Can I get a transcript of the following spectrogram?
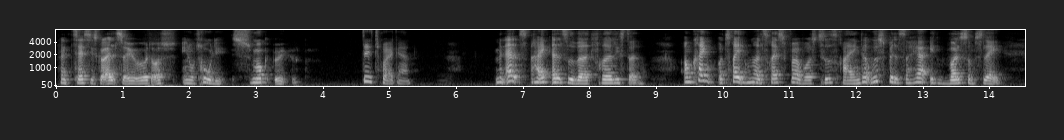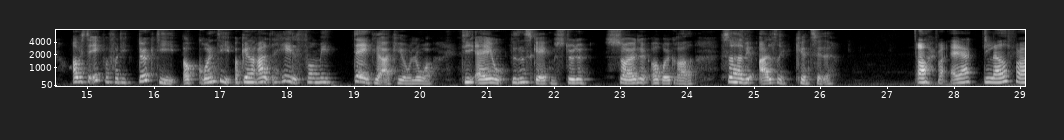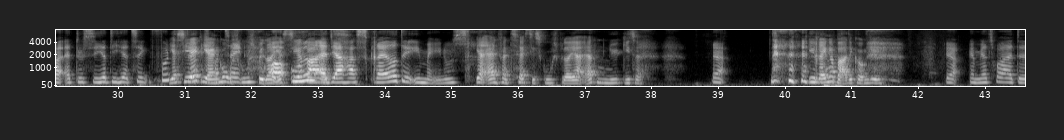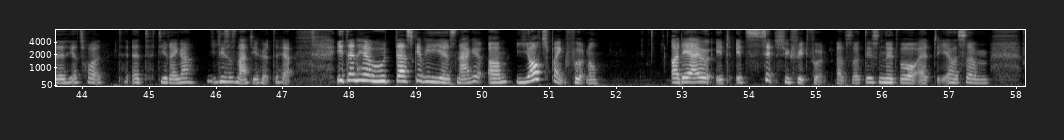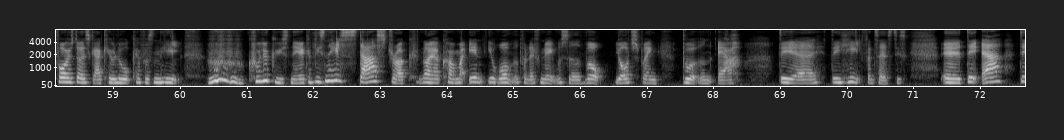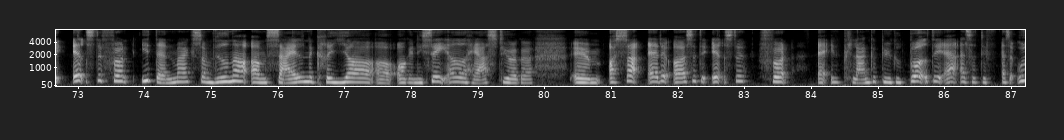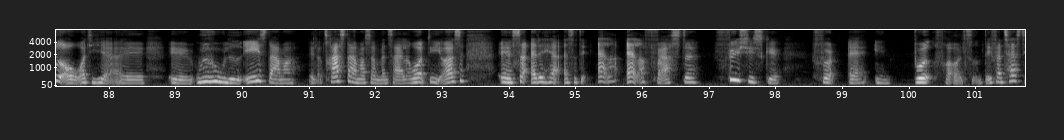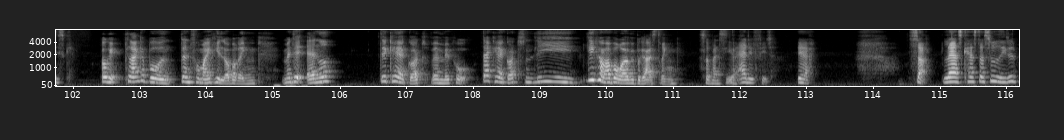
Fantastisk, og altså i øvrigt også en utrolig smuk ø. Det tror jeg gerne. Men Als har ikke altid været et fredeligt sted. Omkring år 350 før vores tidsregning, der udspillede sig her et voldsomt slag. Og hvis det ikke var for de dygtige og grundige og generelt helt formidable arkeologer, de er jo videnskabens støtte, søjle og ryggrad, så havde vi aldrig kendt til det. Åh, oh, hvor er jeg glad for, at du siger de her ting fuldstændig Jeg siger ikke, at jeg er en god skuespiller. Og Jeg siger uden bare, at jeg har skrevet det i manus. jeg er en fantastisk skuespiller. Jeg er den nye Gita. Ja, I ringer bare det kongelige. ja. Jamen, jeg tror, at, øh, jeg tror, at de ringer lige så snart de har hørt det her. I den her uge, der skal vi øh, snakke om hjortspringfundet. Og det er jo et, et sindssygt fedt fund. Altså, det er sådan lidt, hvor at jeg som forhistorisk arkeolog kan få sådan helt uh, kuldegysning. Jeg kan blive sådan helt starstruck, når jeg kommer ind i rummet på Nationalmuseet, hvor hjortspringbåden er. Det er, det er helt fantastisk. Øh, det er det ældste fund i Danmark, som vidner om sejlende krigere og organiserede herrestyrker. Øhm, og så er det også det ældste fund af en plankebygget båd. Det er altså, det, altså ud over de her øh, øh, udhulede egestammer, eller træstammer, som man sejler rundt i også, øh, så er det her altså det aller, aller første fysiske fund af en båd fra oldtiden. Det er fantastisk. Okay, plankebåden, den får mig ikke helt op at ringe. Men det andet, det kan jeg godt være med på. Der kan jeg godt sådan lige, lige komme op og røre ved begejstringen, som man siger. Ja, det er fedt. Ja. Så, lad os kaste os ud i det.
